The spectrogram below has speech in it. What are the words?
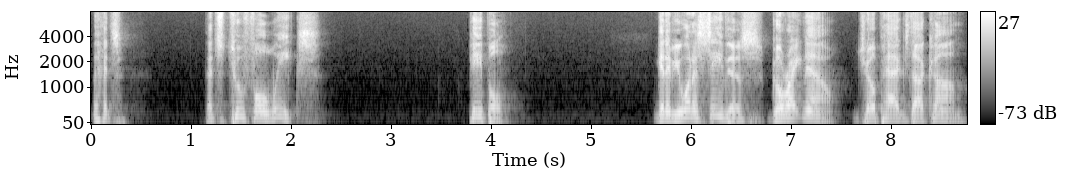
That's that's two full weeks. People, Again, if you want to see this, go right now, joepags.com.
